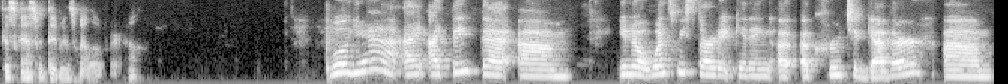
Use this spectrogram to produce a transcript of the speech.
discuss with them as well overall. Well, yeah, I, I think that um, you know, once we started getting a, a crew together, um,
